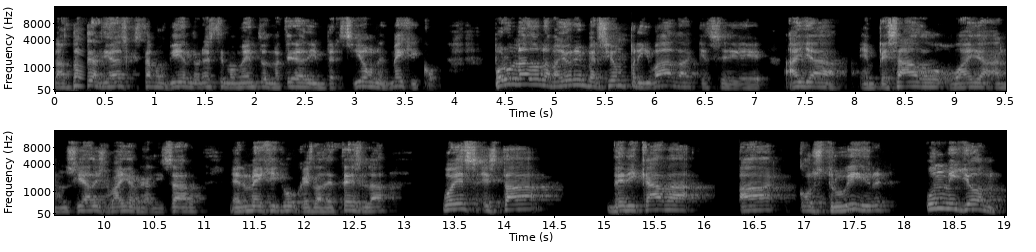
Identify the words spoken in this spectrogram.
las dos realidades que estamos viendo en este momento en materia de inversión en México. Por un lado, la mayor inversión privada que se haya empezado o haya anunciado y se vaya a realizar en México, que es la de Tesla, pues está dedicada a construir un millón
